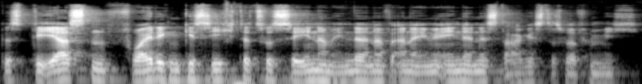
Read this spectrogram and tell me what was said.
das, die ersten freudigen Gesichter zu sehen am Ende, einer, am Ende eines Tages, das war für mich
